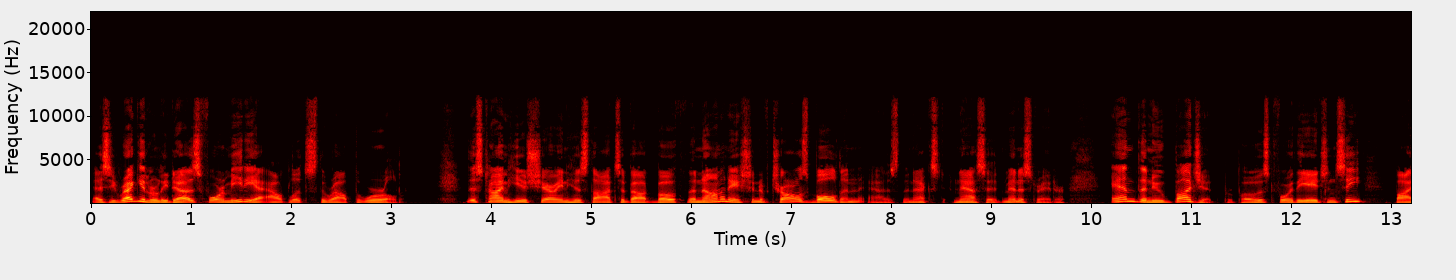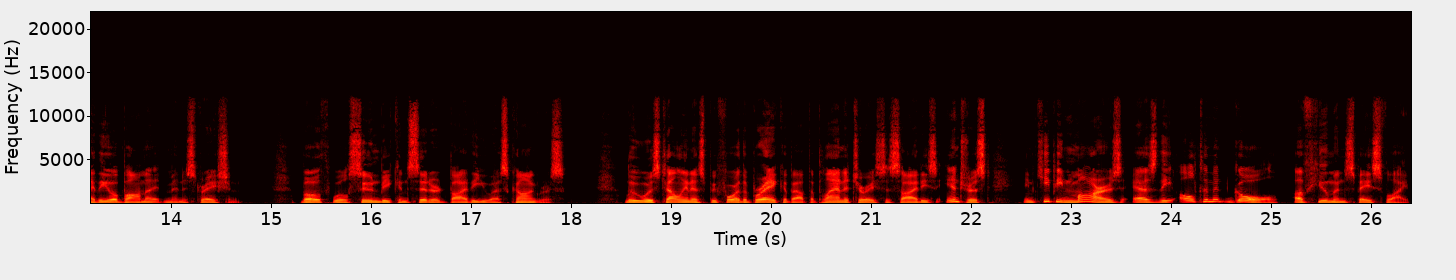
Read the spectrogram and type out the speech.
as he regularly does for media outlets throughout the world. This time he is sharing his thoughts about both the nomination of Charles Bolden as the next NASA administrator and the new budget proposed for the agency by the Obama administration. Both will soon be considered by the U.S. Congress. Lou was telling us before the break about the Planetary Society's interest in keeping Mars as the ultimate goal of human spaceflight.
